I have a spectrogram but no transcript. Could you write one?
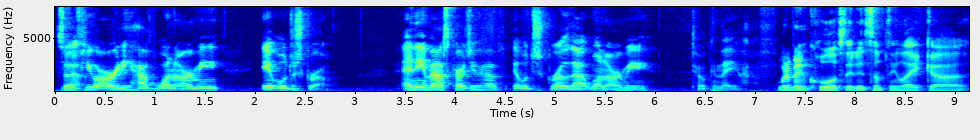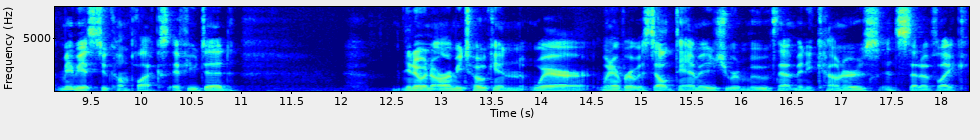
So if you already have one army, it will just grow. Any amass cards you have, it will just grow that one army token that you have. would have been cool if they did something like uh, maybe it's too complex. If you did, you know, an army token where whenever it was dealt damage, you remove that many counters instead of like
